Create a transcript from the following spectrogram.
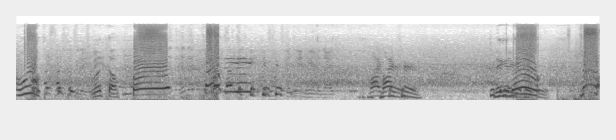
Ooh. What the fuck? My, My turn. Nigga, no! No!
